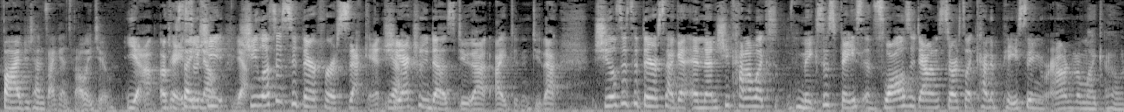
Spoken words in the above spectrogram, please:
five to ten seconds, probably too. yeah. Okay. so So, you know, she yeah. she lets it sit there for a second. She Yeah. actually does do that. I didn't do that. She lets it sit there a second, and then she kind of like makes his face and swallows it down and starts like kind of pacing around. And I'm like, oh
